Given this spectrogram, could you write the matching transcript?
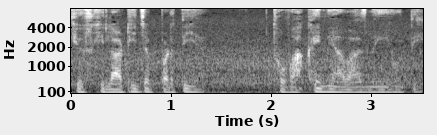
कि उसकी लाठी जब पड़ती है तो वाकई में आवाज़ नहीं होती।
